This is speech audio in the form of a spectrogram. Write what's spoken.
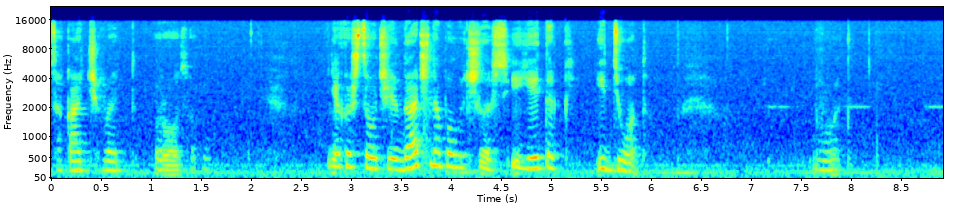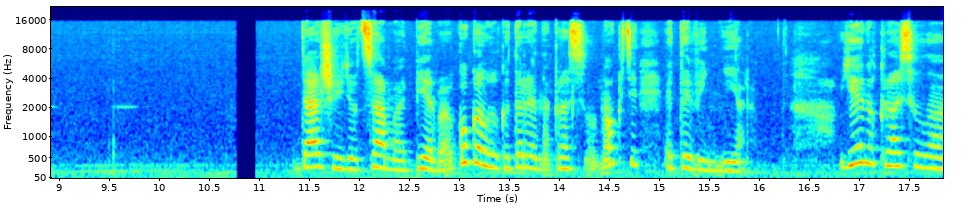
заканчивает розовым. Мне кажется, очень удачно получилось, и ей так идет. Вот. Дальше идет самая первая куколка, которая накрасила ногти, это Венера. Я накрасила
